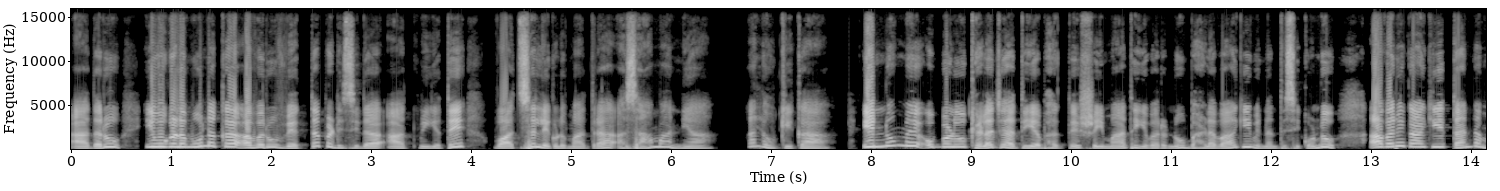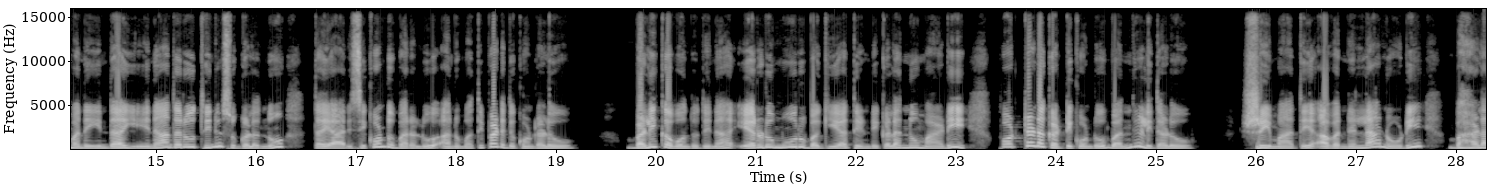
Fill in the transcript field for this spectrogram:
ಆದರೂ ಇವುಗಳ ಮೂಲಕ ಅವರು ವ್ಯಕ್ತಪಡಿಸಿದ ಆತ್ಮೀಯತೆ, ವಾತ್ಸಲ್ಯಗಳು ಮಾತ್ರ ಅಸಾಮಾನ್ಯ, ಅಲೌಕಿಕ. ಇನ್ನೊಮ್ಮೆ ಒಬ್ಬಳು ಕೆಳಜಾತಿಯ ಭಕ್ತೆ ಶ್ರೀಮಾತೆಯವರನ್ನು ಬಹಳವಾಗಿ ವಿನಂತಿಸಿಕೊಂಡು ಅವರಿಗಾಗಿ ತನ್ನ ಮನೆಯಿಂದ ಏನಾದರೂ ತಿನಿಸುಗಳನ್ನು ತಯಾರಿಸಿಕೊಂಡು ಬರಲು ಅನುಮತಿ ಪಡೆದುಕೊಂಡಳು. ಬಳಿಕ ಒಂದು ದಿನ ಎರಡು ಮೂರು ಬಗೆಯ ತಿಂಡಿಗಳನ್ನು ಮಾಡಿ ಪೊಟ್ಟಣ ಕಟ್ಟಿಕೊಂಡು ಬಂದಿಳಿದಳು. ಶ್ರೀಮಾತೆ ಅವನ್ನೆಲ್ಲ ನೋಡಿ ಬಹಳ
